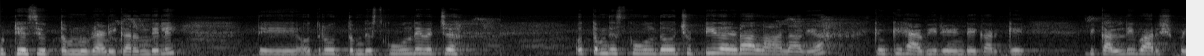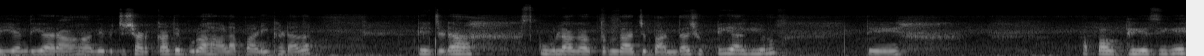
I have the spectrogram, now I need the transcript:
ਉੱਠੇ ਸੀ ਉੱਤਮ ਨੂੰ ਰੈਡੀ ਕਰਨ ਦੇ ਲਈ ਤੇ ਉਧਰੋਂ ਉੱਤਮ ਦੇ ਸਕੂਲ ਦੇ ਵਿੱਚ, ਉੱਤਮ ਦੇ ਸਕੂਲ ਤੋਂ ਛੁੱਟੀ ਦਾ ਜਿਹੜਾ ਐਲਾਨ ਆ ਗਿਆ, ਕਿਉਂਕਿ ਹੈਵੀ ਰੇਨ ਡੇ ਕਰਕੇ ਵੀ ਕੱਲ ਦੀ ਬਾਰਿਸ਼ ਪਈ ਜਾਂਦੀ ਆ, ਰਾਹਾਂ ਦੇ ਵਿੱਚ ਸੜਕਾਂ ਤੇ ਬੁਰਾ ਹਾਲ ਆ, ਪਾਣੀ ਖੜਾ ਗਾ। ਤੇ ਜਿਹੜਾ ਸਕੂਲ ਆਗਾ ਉੱਤਮ ਦਾ ਅੱਜ ਬੰਦ ਆ, ਛੁੱਟੀ ਆ ਗਈ ਉਹਨੂੰ। ਤੇ ਆਪਾਂ ਉੱਠ ਗਏ ਸੀਗੇ।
